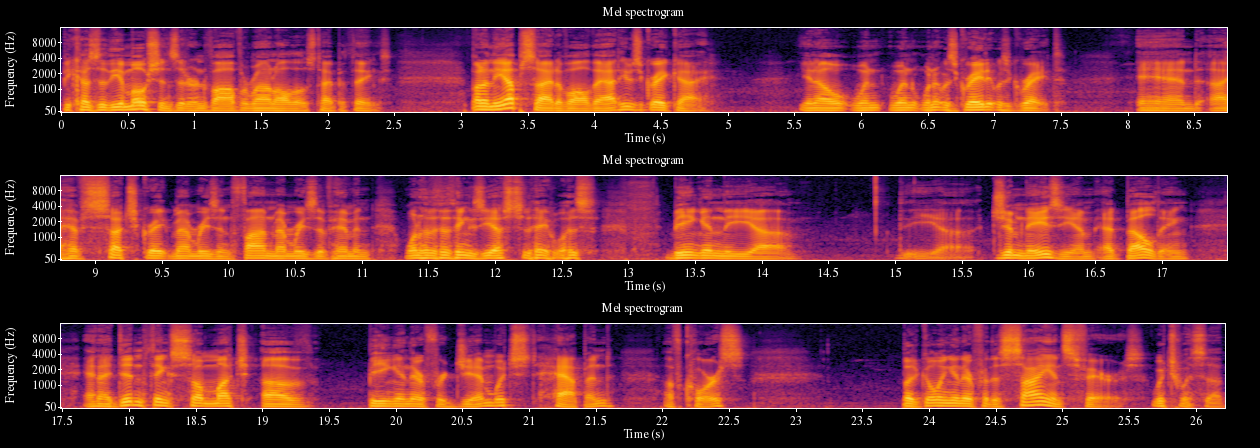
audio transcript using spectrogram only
because of the emotions that are involved around all those type of things. But on the upside of all that, he was a great guy. You know, when when when it was great, it was great. And I have such great memories and fond memories of him. And one of the things yesterday was being in the uh, the uh, gymnasium at Belding, and I didn't think so much of being in there for gym, which happened, of course, but going in there for the science fairs, which was a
